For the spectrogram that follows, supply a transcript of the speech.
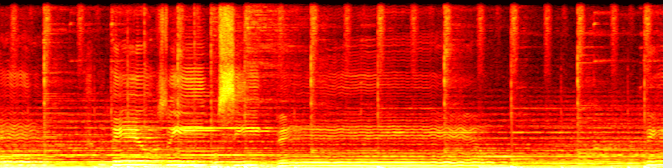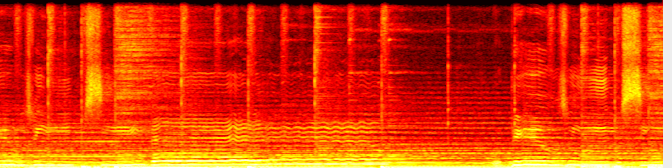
Deus, o impossível.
